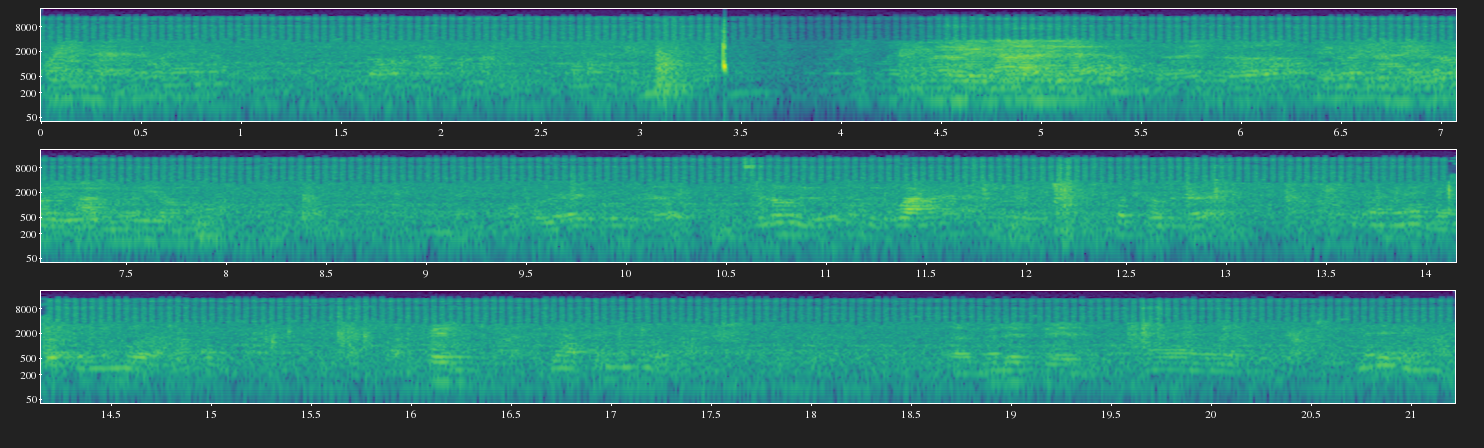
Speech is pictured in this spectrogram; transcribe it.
ไปไหนแล้วเลยหน้าเลยแล้วเป็น อยากเป็นตำรวจครับ แต่ไม่ได้เป็น เอ่อไม่ได้เป็นครับ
